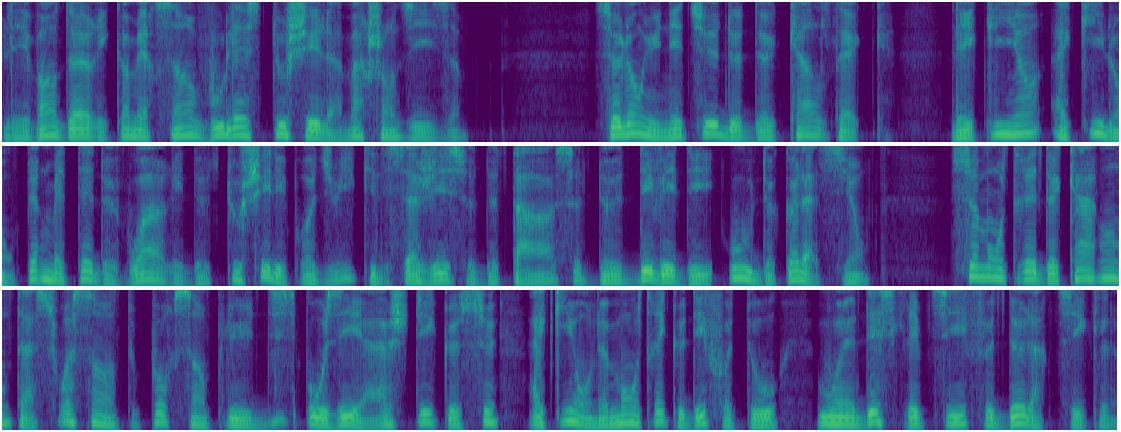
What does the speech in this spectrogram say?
les vendeurs et commerçants vous laissent toucher la marchandise. Selon une étude de Caltech, les clients à qui l'on permettait de voir et de toucher les produits, qu'il s'agisse de tasses, de DVD ou de collations, se montraient de 40 à 60% plus disposés à acheter que ceux à qui on ne montrait que des photos ou un descriptif de l'article.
